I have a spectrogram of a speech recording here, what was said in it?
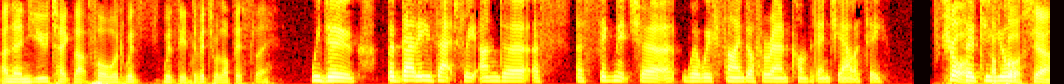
and then you take that forward with with the individual, obviously. We do. But that is actually under a signature where we've signed off around confidentiality. Sure, So to of your- course, yeah.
